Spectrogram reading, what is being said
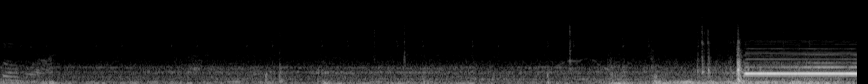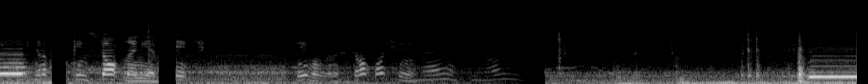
turbulent. You're gonna fucking stop then, you bitch. She wasn't gonna stop, was she? No, she wasn't.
